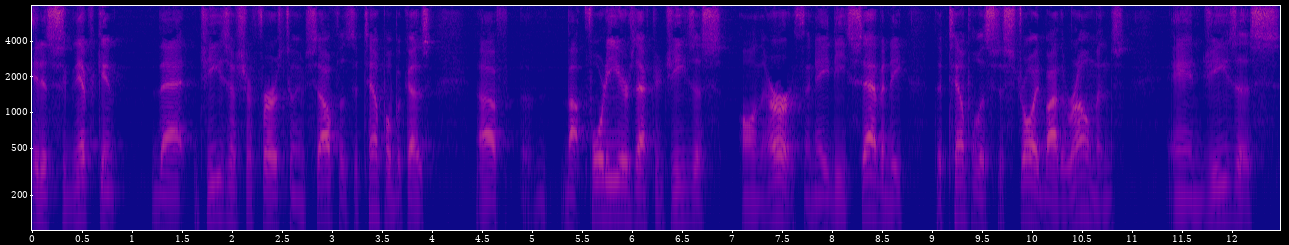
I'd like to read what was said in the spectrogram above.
it is significant that Jesus refers to himself as the temple because uh, about 40 years after Jesus on earth in AD 70, the temple is destroyed by the Romans, and Jesus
